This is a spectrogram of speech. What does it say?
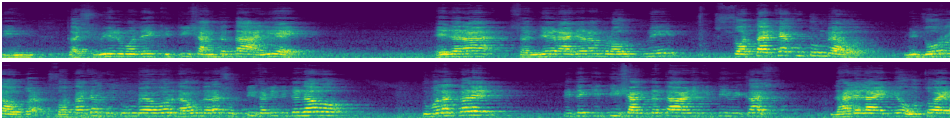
तीन काश्मीरमध्ये किती शांतता आली आहे? हे जरा संजय राजाराम राऊतनी स्वतःच्या कुटुंबियावर मी जोर लावतो स्वतःच्या कुटुंबियावर जाऊन जरा सुट्टीसाठी तिथे जावं. तुम्हाला कळेल तिथे किती शांतता आणि किती विकास झालेला आहे किंवा होतोय.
